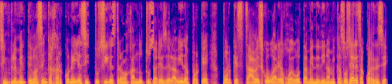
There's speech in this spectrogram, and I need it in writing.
Simplemente vas a encajar con ella si tú sigues trabajando tus áreas de la vida. ¿Por qué? Porque sabes jugar el juego también de dinámicas sociales. Acuérdense,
